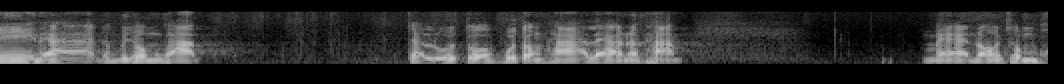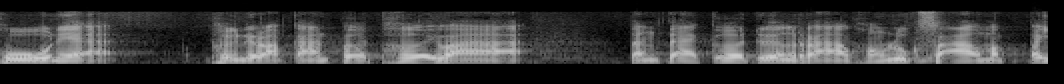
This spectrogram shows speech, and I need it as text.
นี่นะฮะท่านผู้ชมครับ จะรู้ตัวผู้ต้องหาแล้วนะครับ แม่น้องชมพู่เนี่ยเพิ่ง ได้รับการเปิดเผยว่าตั้งแต่เกิดเรื่องราวของลูกสาวมาปี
